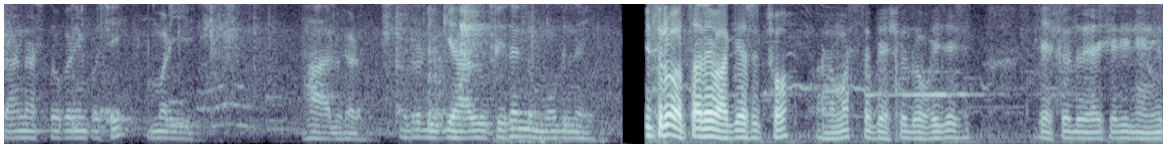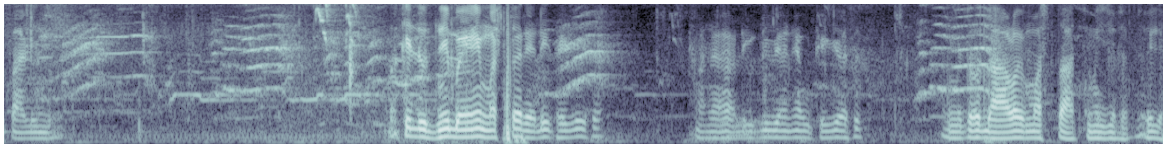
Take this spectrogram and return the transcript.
ચા નાસ્તો કરીને પછી મળીએ. સારું હેડો. મિત્રો, ડીગી હાલ ઉઠી છે ને તો મૂડ નહીં. મિત્રો, અત્યારે વાગ્યા છે છ. અને મસ્ત ભેંસો દોવાઈ જાય છે. ભેંસો દોયા છે નેની પાડીને. બાકી દૂધની બહેણી મસ્ત રેડી થઈ ગઈ છે. અને ડીગી બેને ઉઠી ગયો છે. મિત્રો, દાળો મસ્ત હાથમી ગયો છે, જોઈ લો.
